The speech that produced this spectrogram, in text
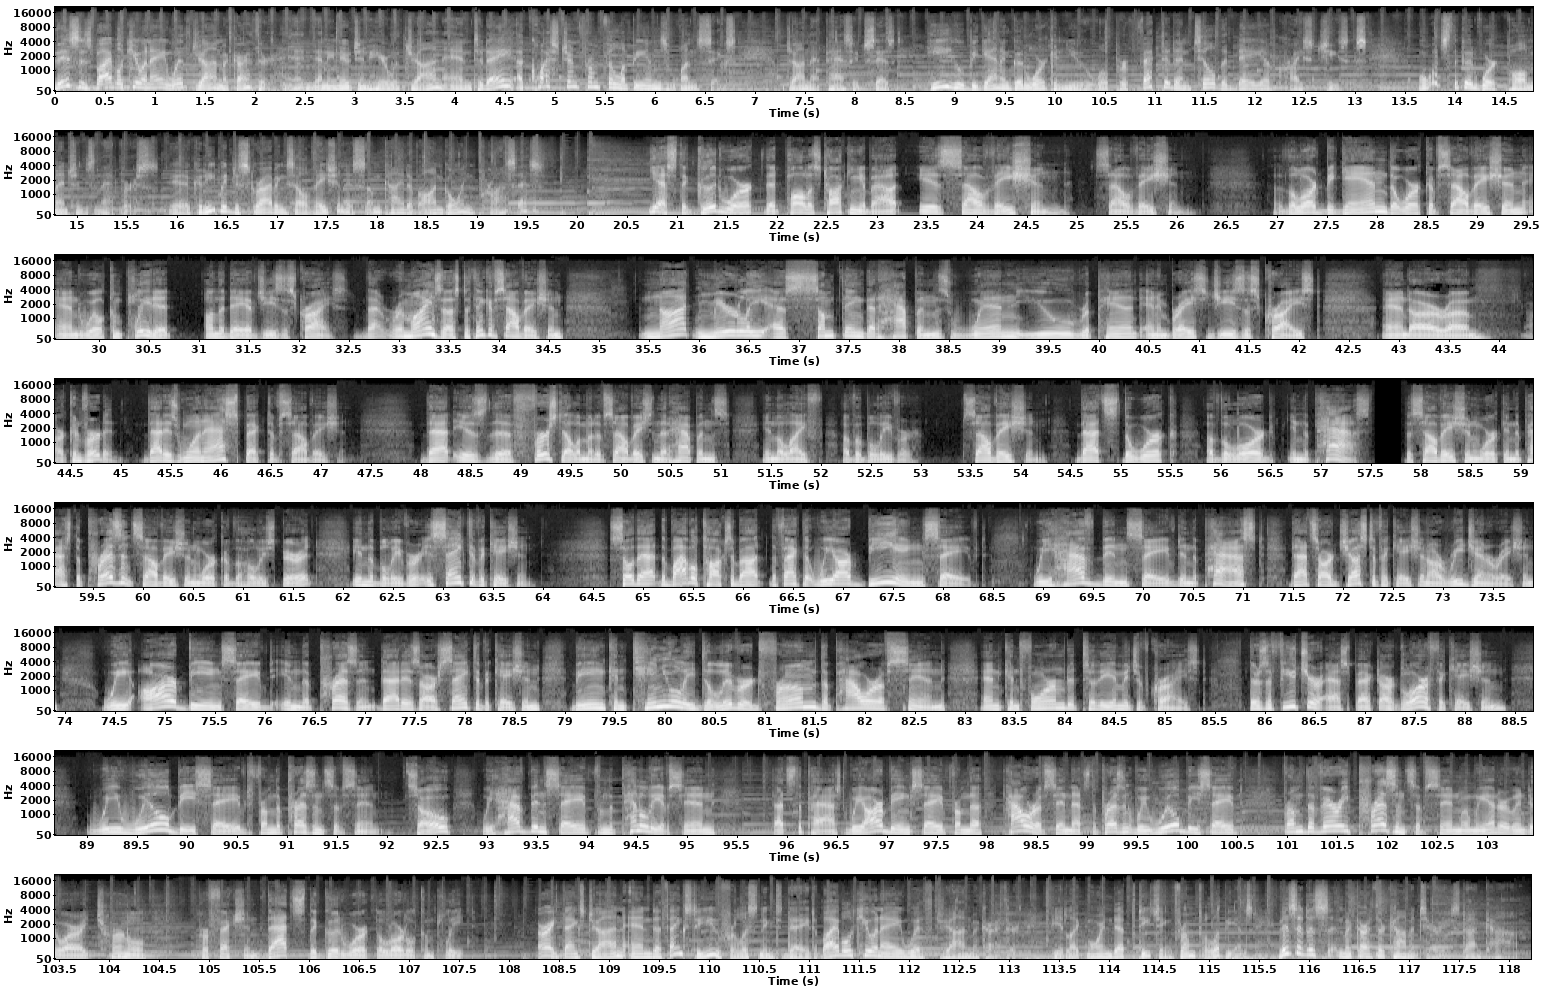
This is Bible Q&A with John MacArthur and Denny Nugent here with John and today a question from Philippians 1:6. John that passage says, "He who began a good work in you will perfect it until the day of Christ Jesus." Well, what's the good work Paul mentions in that verse? Uh, could he be describing salvation as some kind of ongoing process? Yes, the good work that Paul is talking about is salvation. Salvation. The Lord began the work of salvation and will complete it on the day of Jesus Christ. That reminds us to think of salvation not merely as something that happens when you repent and embrace Jesus Christ and are, um, are converted. That is one aspect of salvation. That is the first element of salvation that happens in the life of a believer. Salvation. That's the work of the Lord in the past, the salvation work in the past. The present salvation work of the Holy Spirit in the believer is sanctification. So that the Bible talks about the fact that we are being saved. We have been saved in the past. That's our justification, our regeneration. We are being saved in the present. That is our sanctification, being continually delivered from the power of sin and conformed to the image of Christ. There's a future aspect, our glorification. We will be saved from the presence of sin. So, we have been saved from the penalty of sin. That's the past. We are being saved from the power of sin. That's the present. We will be saved from the very presence of sin when we enter into our eternal perfection. That's the good work the Lord will complete. All right, thanks, John, and uh, thanks to you for listening today to Bible Q&A with John MacArthur. If you'd like more in-depth teaching from Philippians, visit us at macarthurcommentaries.com.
